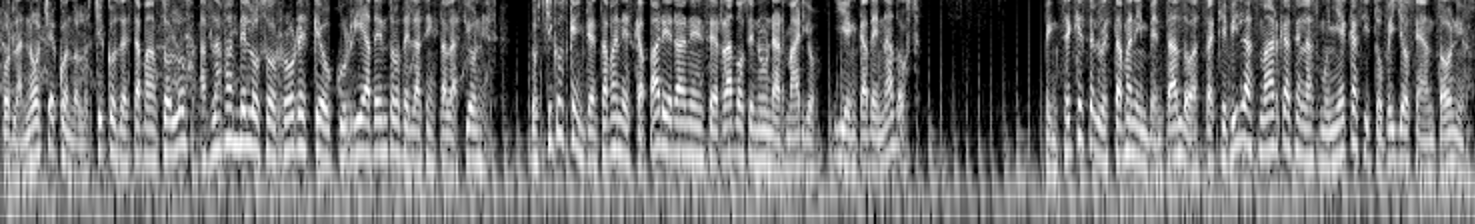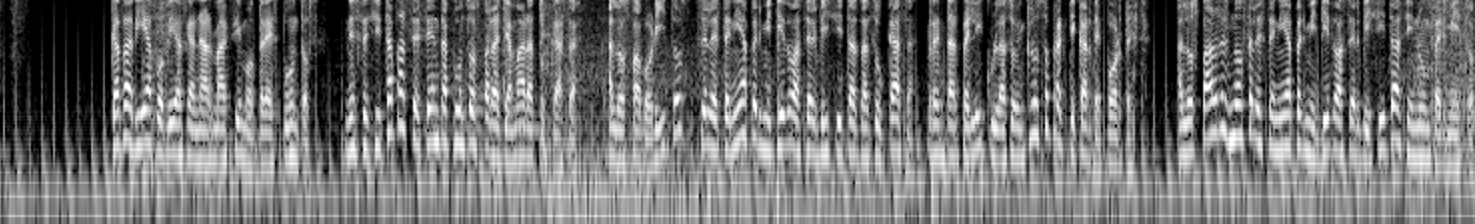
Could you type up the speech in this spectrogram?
Por la noche, cuando los chicos estaban solos, hablaban de los horrores que ocurría dentro de las instalaciones. Los chicos que intentaban escapar eran encerrados en un armario y encadenados. Pensé que se lo estaban inventando hasta que vi las marcas en las muñecas y tobillos de Antonio. Cada día podías ganar máximo 3 puntos. Necesitabas 60 puntos para llamar a tu casa. A los favoritos se les tenía permitido hacer visitas a su casa, rentar películas o incluso practicar deportes. A los padres no se les tenía permitido hacer visitas sin un permiso.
